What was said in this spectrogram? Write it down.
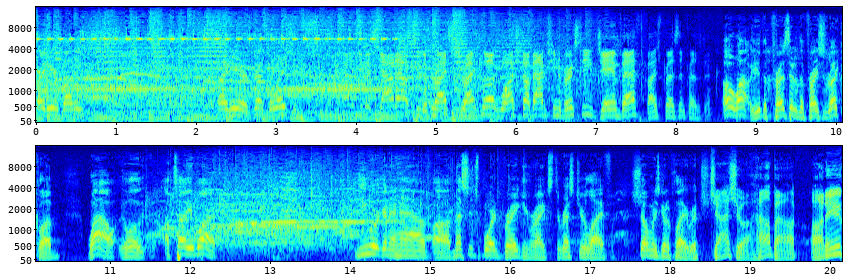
Right here, buddy. Right here. Congratulations. I gotta give a shout out to the Price is Right Club, Ouachita Baptist University, Jay and Beth, Vice President, President. Oh, wow. You're the president of the Price is Right Club. Wow. Well, I'll tell you what. You are going to have uh, message board bragging rights the rest of your life. Show me who's going to play, Rich. Joshua, how about a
